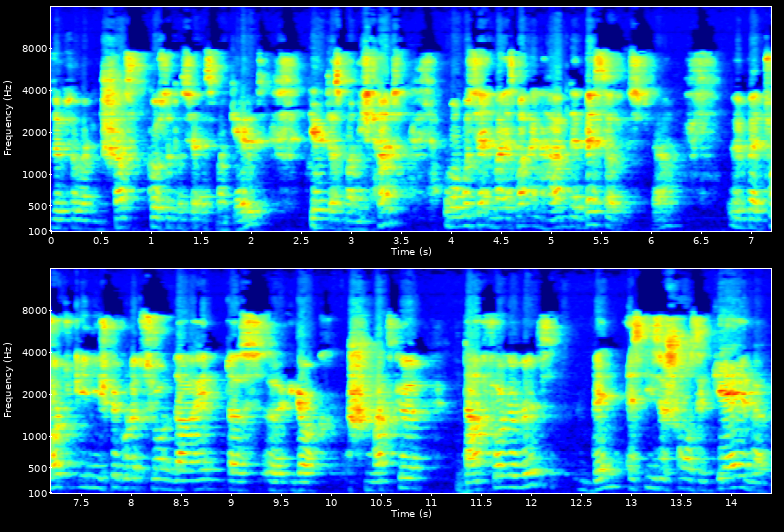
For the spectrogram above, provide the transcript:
selbst wenn man ihn schasst, kostet das ja erstmal Geld. Geld, das man nicht hat. Und man muss ja immer erstmal einen haben, der besser ist. Ja? Äh, bei Todd gehen die Spekulationen dahin, dass äh, Jörg Schmatke Nachfolger wird. Wenn es diese Chance gäbe,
